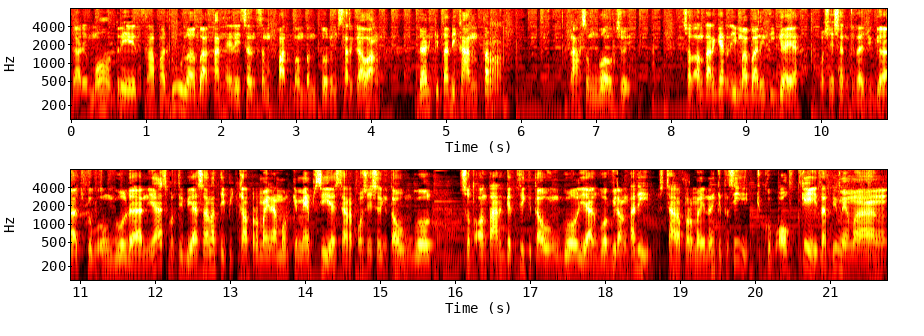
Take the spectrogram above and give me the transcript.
dari Modric, Lapadula bahkan Harrison sempat membentur besar gawang. Dan kita di counter langsung gol cuy shot on target 5 banding 3 ya. Possession kita juga cukup unggul dan ya seperti biasa lah tipikal permainan Murkim FC ya. Secara possession kita unggul shot on target sih kita unggul. Ya gue bilang tadi secara permainan kita sih cukup oke okay, tapi memang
